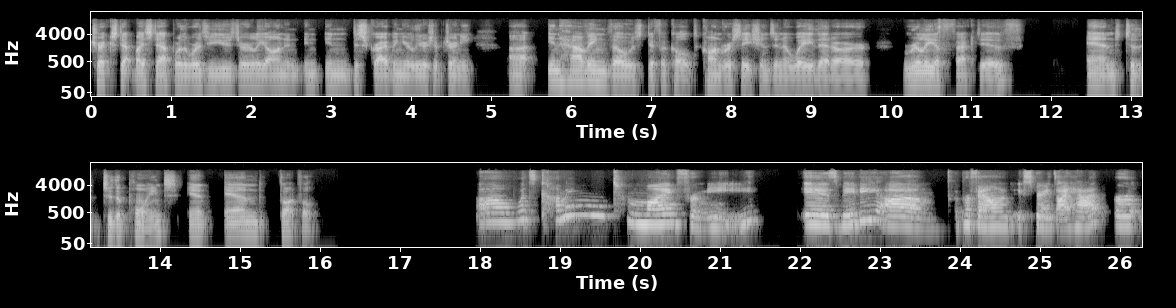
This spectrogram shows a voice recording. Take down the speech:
trick, step by step were the words you used early on in, in, in describing your leadership journey uh, in having those difficult conversations in a way that are really effective and to to the point and and thoughtful. Um, what's coming to mind for me is maybe um, a profound experience i had or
